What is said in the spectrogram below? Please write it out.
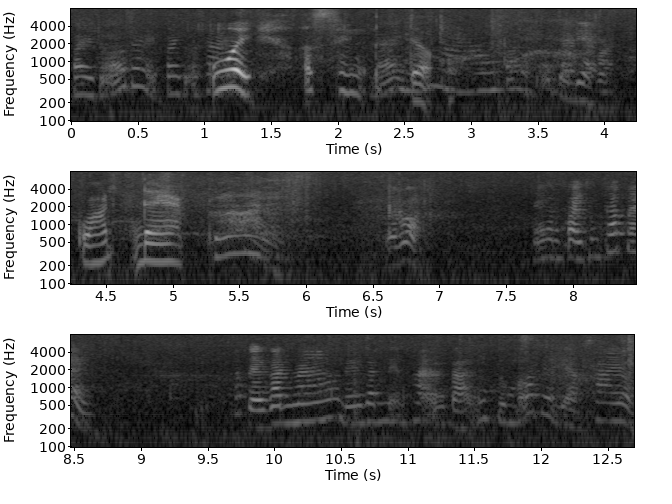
quay chỗ đây quay chỗ xài ui nó xinh đẹp. quá đẹp đẹp không? Đấy con quay xuống thấp đây để gần nào để gần điện thoại với cả cái chùm ớt này đẹp sai không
